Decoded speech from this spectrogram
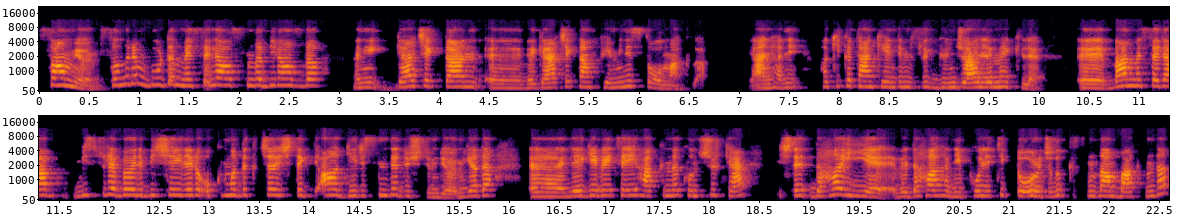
Sanmıyorum. Sanırım burada mesele aslında biraz da hani gerçekten e, ve gerçekten feminist olmakla yani hani hakikaten kendimizi güncellemekle e, ben mesela bir süre böyle bir şeyleri okumadıkça işte Aa, gerisinde düştüm diyorum ya da e, LGBTİ hakkında konuşurken işte daha iyi ve daha hani politik doğruculuk kısmından baktığında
